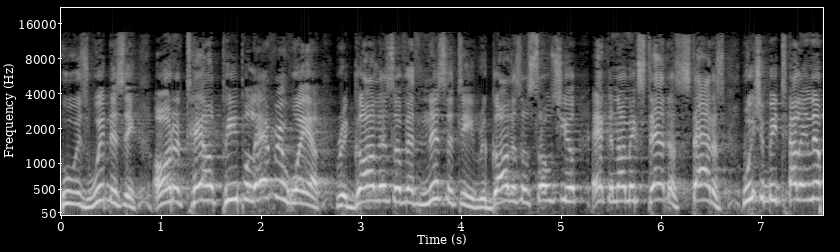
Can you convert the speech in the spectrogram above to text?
who is witnessing ought to tell people everywhere, regardless of ethnicity, regardless of socioeconomic status, status, we should be telling them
